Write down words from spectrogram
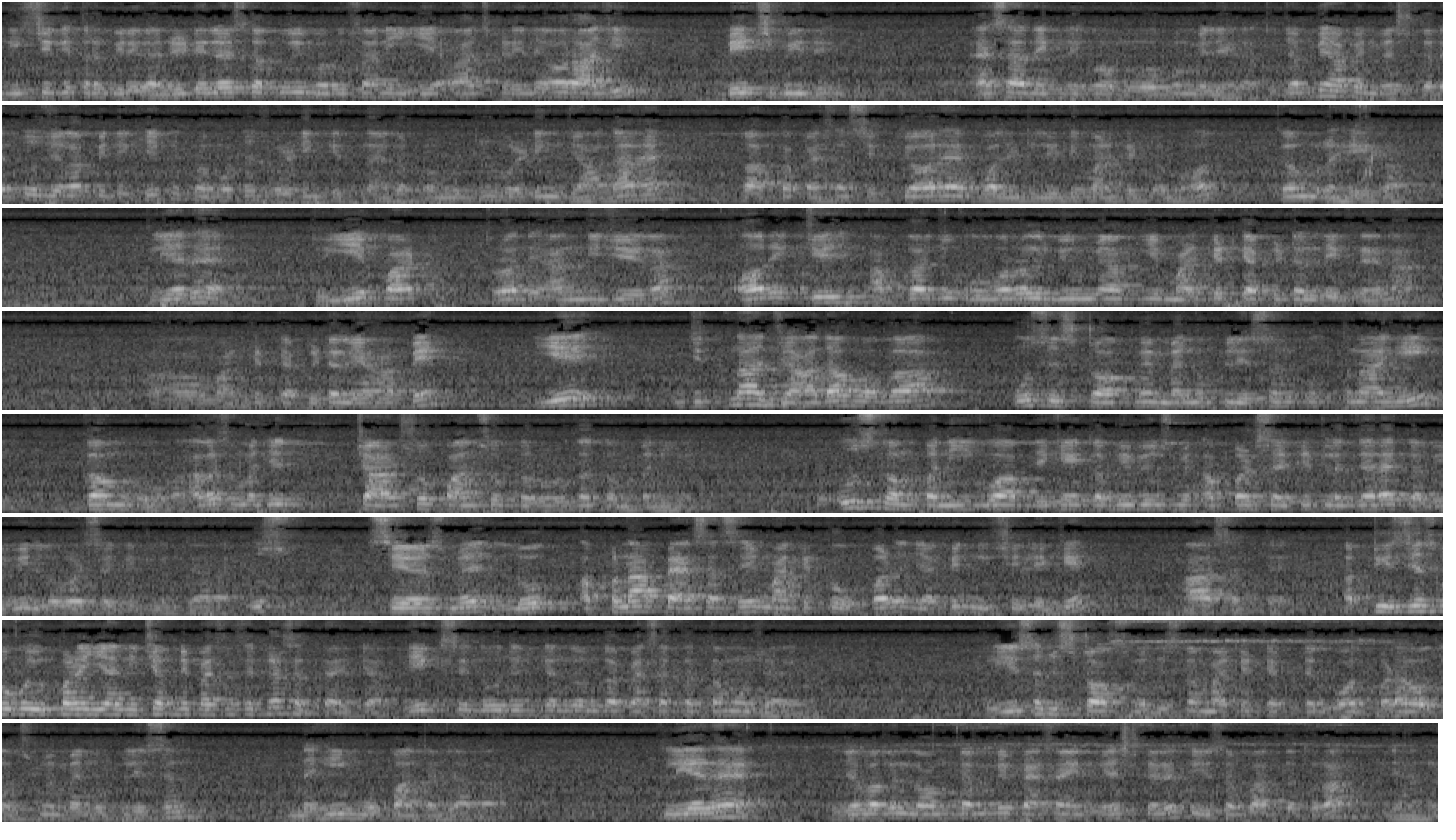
नीचे की तरफ़ गिरेगा। रिटेलर्स का कोई भरोसा नहीं, ये आज खरीदे और आज ही बेच भी दे। ऐसा देखने को हम लोगों को मिलेगा। तो जब भी आप इन्वेस्ट करें तो उस जगह पे देखिए कि प्रमोटर्स होल्डिंग कितना है। अगर प्रमोटर होल्डिंग ज़्यादा है तो आपका पैसा सिक्योर है वॉलीटिलिटी मार्केट में बहुत कम रहेगा। क्लियर है? तो ये पार्ट थोड़ा ध्यान दीजिएगा। और एक चीज़, आपका जो ओवरऑल व्यू में आप ये मार्केट कैपिटल देख रहे हैं ना मार्केट कैपिटल यहाँ पे, ये जितना ज़्यादा होगा, उस स्टॉक में मैनुपुलेशन उतना ही कम होगा। अगर समझिए 400-500 करोड़ का कंपनी है। तो उस कंपनी को आप देखें, कभी भी उसमें अपर सर्किट लग जा रहा है, कभी भी लोअर सर्किट लग जा रहा है। उस शेयर्स में लोग अपना पैसा से मार्केट को ऊपर या फिर नीचे लेके आ सकते हैं। अब टी को कोई ऊपर या नीचे अपने पैसे से कर सकता है क्या? एक से दो दिन के अंदर उनका पैसा खत्म हो जाएगा। तो ये सब स्टॉक्स में, जिसका मार्केट कैपिटल बहुत बड़ा होता है, उसमें मैनुपलेशन नहीं हो पाता ज़्यादा। क्लियर है? तो जब अगर लॉन्ग टर्म में पैसा इन्वेस्ट करें तो ये सब बात का थोड़ा ध्यान रखें।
